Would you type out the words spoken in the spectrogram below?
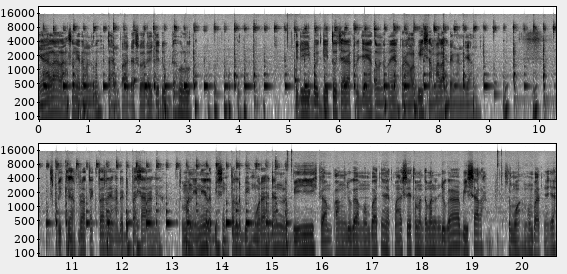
Nyala langsung ya teman-teman tanpa ada suara jeduk dahulu. Jadi begitu cara kerjanya teman-teman ya. Kurang lebih samalah dengan yang speaker protector yang ada di pasaran ya. Cuman ini lebih simpel lebih murah dan lebih gampang juga membuatnya. Ya masih teman-teman juga bisa lah semua membuatnya ya.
